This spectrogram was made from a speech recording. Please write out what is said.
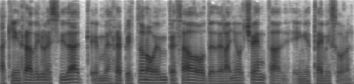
aquí en Radio Universidad que me repito no he empezado desde el año 80 en esta emisora.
